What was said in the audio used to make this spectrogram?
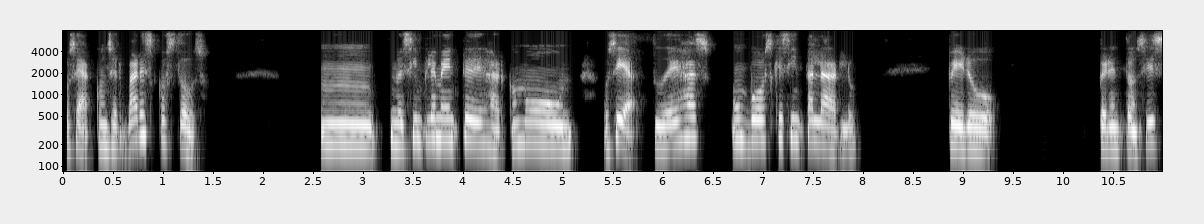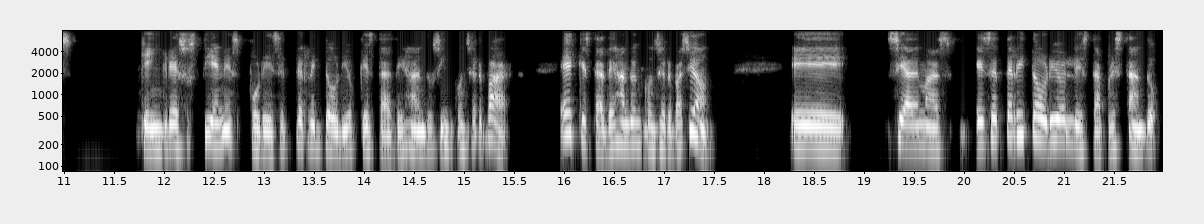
o sea, conservar es costoso. Mm, no es simplemente dejar como un, o sea, tú dejas un bosque sin talarlo, pero, pero entonces, ¿qué ingresos tienes por ese territorio que estás dejando sin conservar? Eh, que estás dejando en conservación. Eh, si además ese territorio le está prestando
